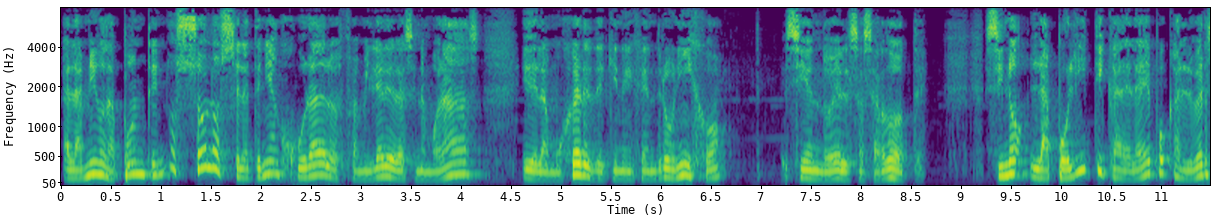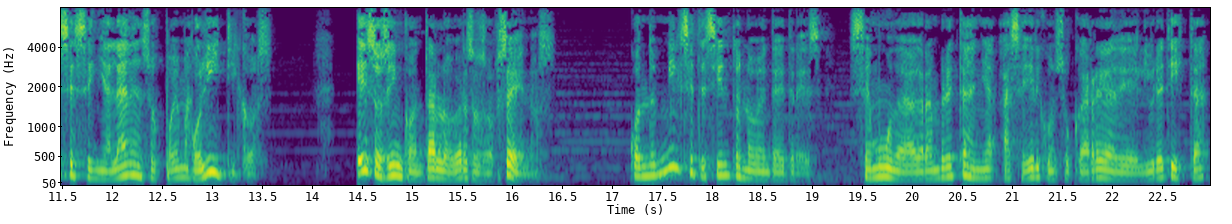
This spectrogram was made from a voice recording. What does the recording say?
al amigo de Aponte no solo se la tenían jurada los familiares de las enamoradas y de la mujer de quien engendró un hijo, siendo él sacerdote, sino la política de la época al verse señalada en sus poemas políticos. Eso sin contar los versos obscenos. Cuando en 1793 se muda a Gran Bretaña a seguir con su carrera de libretista,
